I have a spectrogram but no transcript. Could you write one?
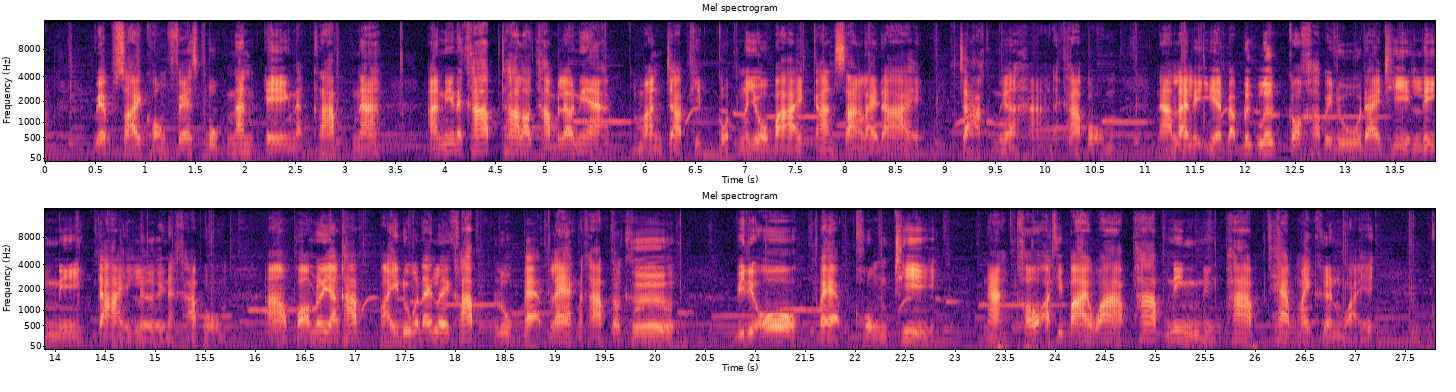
เว็บไซต์ของ Facebook นั่นเองนะครับนะ อันนี้นะครับถ้าเราทำไปแล้วเนี่ยมันจะผิดกฎนโยบายการสร้างรายได้จากเนื้อหานะครับผมนะรายละเอียดแบบลึกๆ ก็เข้าไปดูได้ที่ลิงก์นี้ได้เลยนะครับผมอ้าวพร้อมหรือยังครับ ไปดูกันได้เลยครับ รูปแบบแรกนะครับก็คือวิดีโอแบบคงที่นะเขาอธิบายว่าภาพนิ่งหนึ่งภาพแทบไม่เคลื่อนไหว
